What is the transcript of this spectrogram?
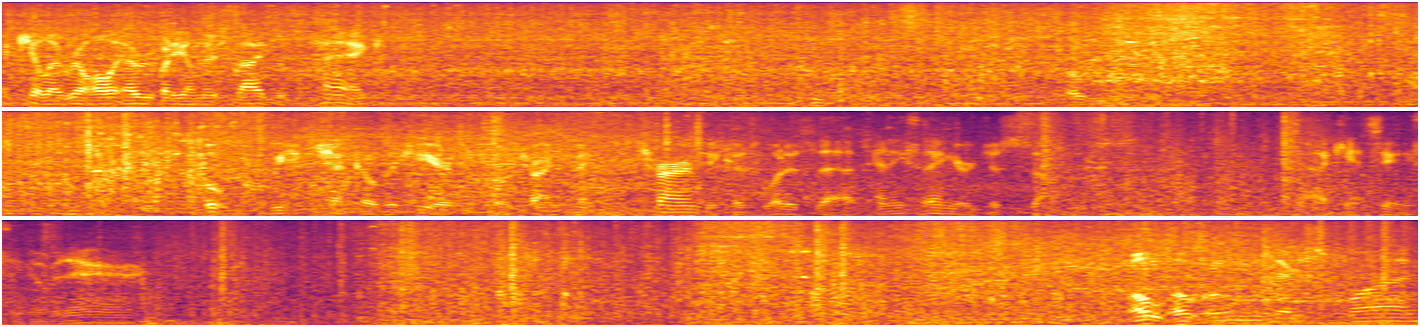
I kill every, all, everybody on their sides of the tank. That? Anything or just um, something? I can't see anything over there. Oh, oh, oh, there's one.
